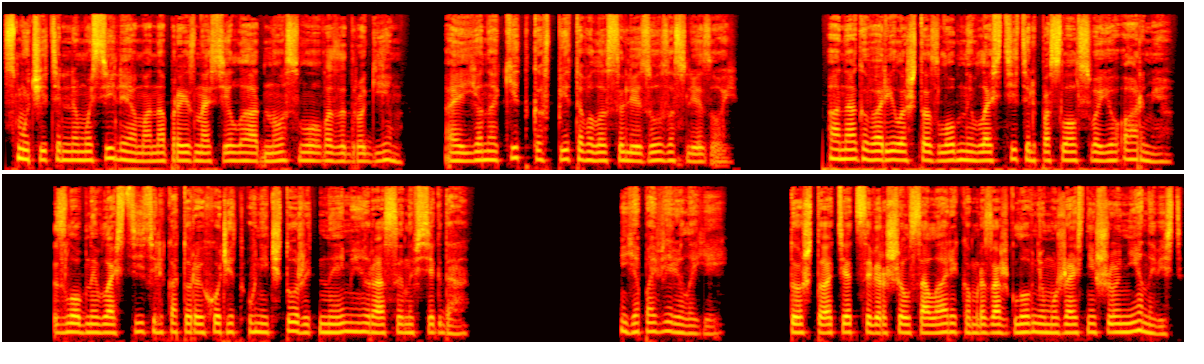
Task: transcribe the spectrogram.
С мучительным усилием она произносила одно слово за другим, а ее накидка впитывала слезу за слезой. Она говорила, что злобный властитель послал свою армию. Злобный властитель, который хочет уничтожить Немию раз и навсегда. Я поверила ей. То, что отец совершил с Алариком, разожгло в нем ужаснейшую ненависть,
